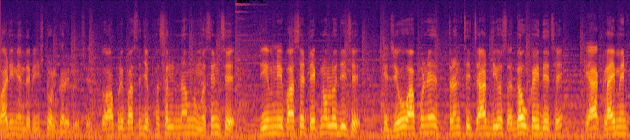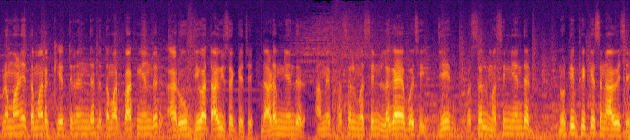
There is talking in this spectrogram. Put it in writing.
વાડીની અંદર ઇન્સ્ટોલ કરેલું છે. તો આપણી પાસે જે ફસલ નામનું મશીન છે, જે એમની પાસે ટેકનોલોજી છે, કે જેઓ આપણને ત્રણથી ચાર દિવસ અગાઉ કહી દે છે કે આ ક્લાઇમેટ પ્રમાણે તમારા ખેતરની અંદર તમારા પાકની અંદર આ રોગ જીવાત આવી શકે છે. દાડમની અંદર અમે ફસલ મશીન લગાવ્યા પછી જે ફસલ મશીનની અંદર નોટિફિકેશન આવે છે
